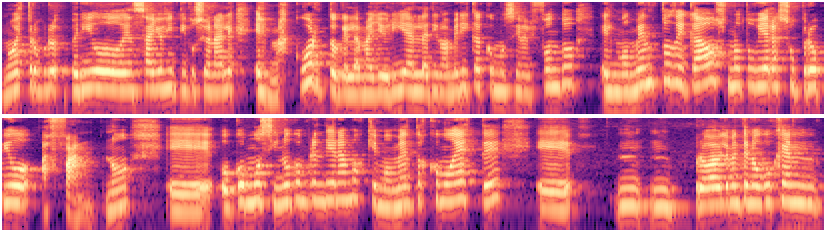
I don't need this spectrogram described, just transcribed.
nuestro periodo de ensayos institucionales es más corto que la mayoría en Latinoamérica, como si en el fondo el momento de caos no tuviera su propio afán, ¿no? Eh, o como si no comprendiéramos que momentos como este eh, probablemente no busquen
